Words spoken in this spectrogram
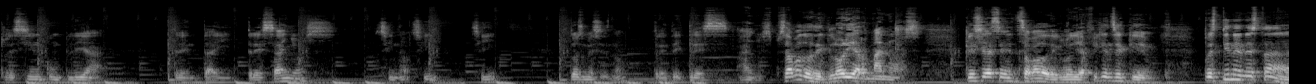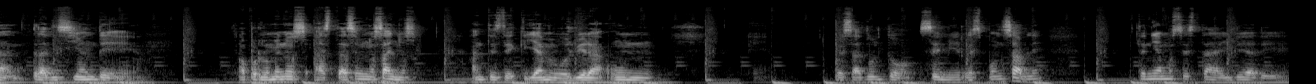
recién cumplía 33 años, ¿sí, no? Sí, sí, dos meses, ¿no? 33 años. Sábado de Gloria, hermanos. ¿Qué se hace en Sábado de Gloria? Fíjense que, pues tienen esta tradición de, o por lo menos hasta hace unos años, antes de que ya me volviera un, eh, pues adulto semi-responsable, teníamos esta idea de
